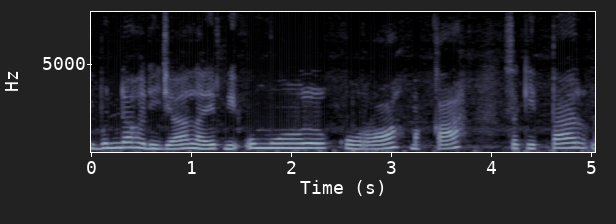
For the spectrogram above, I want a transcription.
Ibunda Khadijah lahir di Umul Qura, Mekah sekitar 15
